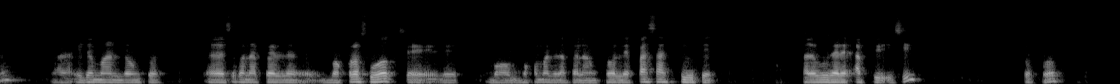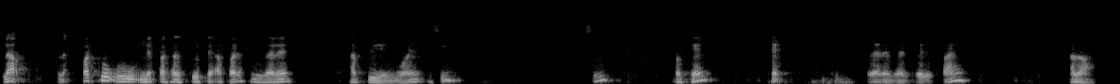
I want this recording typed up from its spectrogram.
Hein. Il demande donc euh, ce qu'on appelle bon, crosswalk, c'est bon, comment on appelle encore les passages cloutés. Alors, vous allez appuyer ici. Là, là, partout où les passages cloutés apparaissent, vous allez appuyer. Vous voyez ici. Ici. OK. OK. Vous allez mettre verify. Alors,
